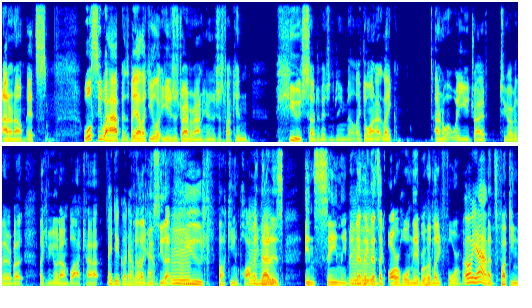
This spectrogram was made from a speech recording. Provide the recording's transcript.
I don't know. It's we'll see what happens, but yeah, like you look, you just drive around here and there's just fucking huge subdivisions being built. Like the one, uh, like I don't know what way you drive to go over there, but like if you go down Black Cat, i do go down there, Black like you see that Mhm. huge fucking plot. Like that Mhm. is insanely big. That's like Mhm. that's like our whole neighborhood, like four of them. oh yeah That's fucking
